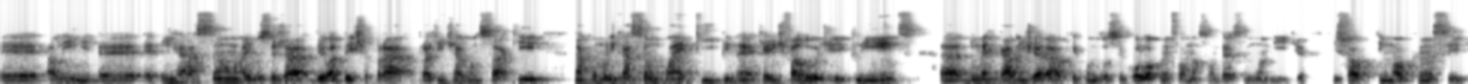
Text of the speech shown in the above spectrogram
É, Aline, é, é em relação, aí você já deu a deixa para a gente avançar aqui, na comunicação com a equipe, né? Que a gente falou de clientes, uh, do mercado em geral, porque quando você coloca uma informação dessa numa mídia, isso tem um alcance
